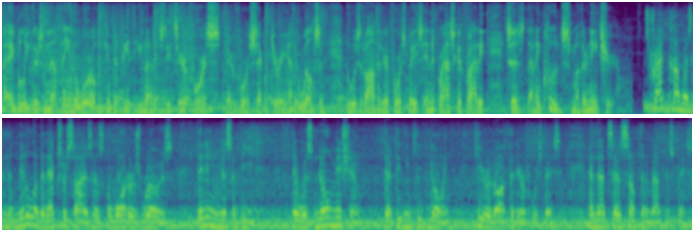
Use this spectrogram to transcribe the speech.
Many believe there's nothing in the world that can defeat the United States Air Force. Air Force Secretary Heather Wilson, who was at Offutt Air Force Base in Nebraska Friday, says that includes Mother Nature. Stratcom was in the middle of an exercise as the waters rose. They didn't miss a beat. There was no mission that didn't keep going here at Offutt Air Force Base. And that says something about this base.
